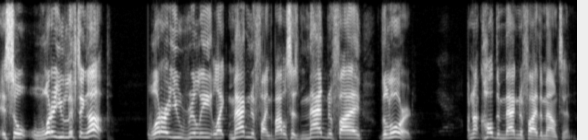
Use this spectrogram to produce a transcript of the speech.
And So, what are you lifting up? What are you really like magnifying? The Bible says, magnify the Lord. I'm not called to magnify the mountain.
